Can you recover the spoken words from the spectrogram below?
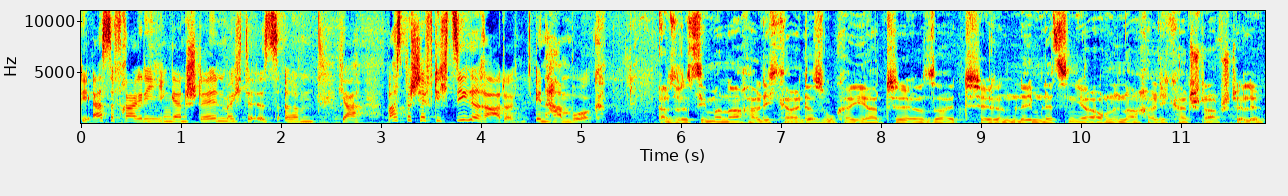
die erste Frage, die ich Ihnen gerne stellen möchte, ist, ähm, ja, was beschäftigt Sie gerade in Hamburg? Also das Thema Nachhaltigkeit, das UKI hat äh, seit äh, dem letzten Jahr auch eine Nachhaltigkeitsstabstelle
